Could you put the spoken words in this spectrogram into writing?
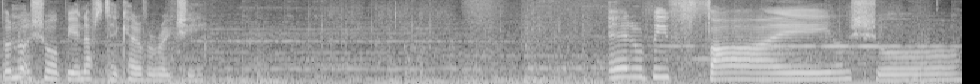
But I'm not sure it'll be enough to take care of Orochi. It'll be fine, I'm sure.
